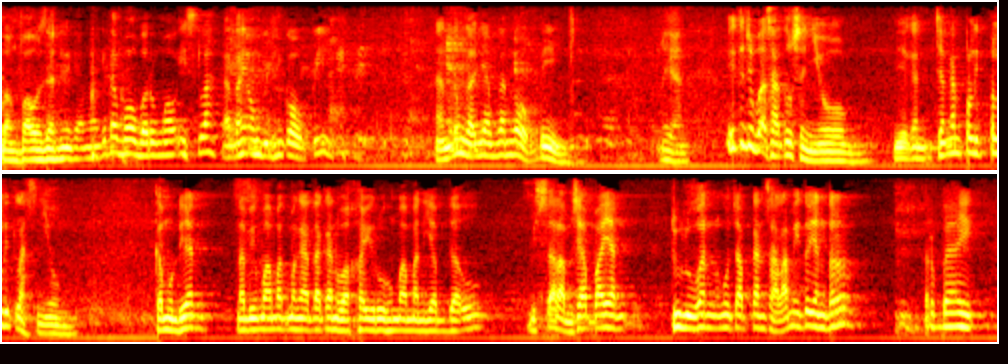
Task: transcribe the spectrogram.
Bang Fauzan ini kayak kita bawa baru mau islah. Katanya mau bikin kopi. Antum nggak nyiapkan kopi. Ya itu coba satu senyum. Ya kan? Jangan pelit-pelit lah senyum. Kemudian Nabi Muhammad mengatakan wa man yabda'u bisalam siapa yang duluan mengucapkan salam itu yang ter terbaik.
